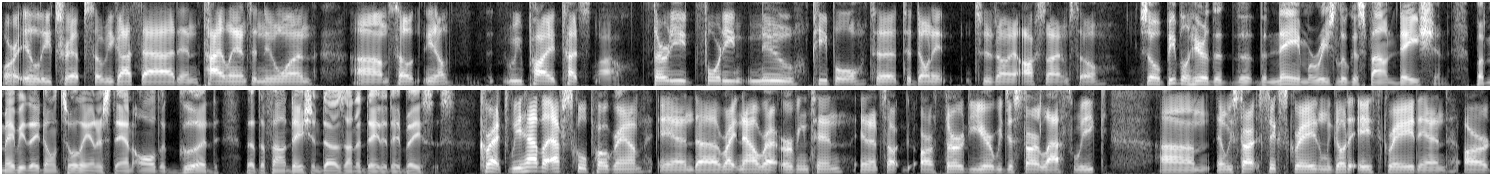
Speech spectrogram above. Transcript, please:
or Italy trip, so we got that. And Thailand's a new one. Um, so you know we probably touched wow. 30, 40 new people to, to donate to donate auction items. So so people hear the, the, the, name Maurice Lucas Foundation, but maybe they don't totally understand all the good that the foundation does on a day-to-day basis. Correct. We have an after-school program, and uh, right now we're at Irvington, and it's our, our, third year. We just started last week, um, and we start sixth grade and we go to eighth grade. And our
